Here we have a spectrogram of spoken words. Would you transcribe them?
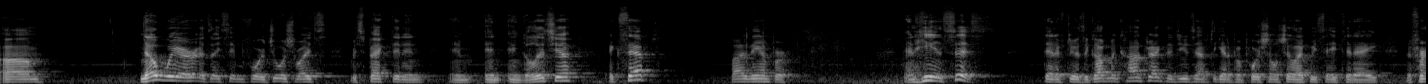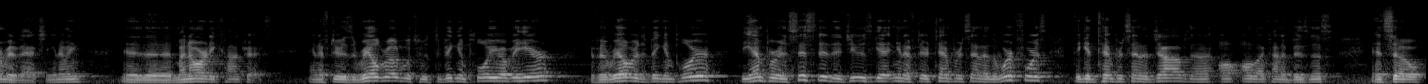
Um, nowhere, as I said before, Jewish rights respected in, in, in, in Galicia, except by the emperor. And he insists that if there's a government contract, the Jews have to get a proportional share, like we say today, affirmative action, you know what I mean? The minority contracts. And if there's a railroad, which was the big employer over here, if a railroad is a big employer, the emperor insisted the Jews get, you know, if they're 10% of the workforce, they get 10% of the jobs and all, all, that kind of business. And so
